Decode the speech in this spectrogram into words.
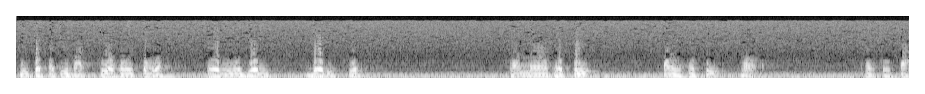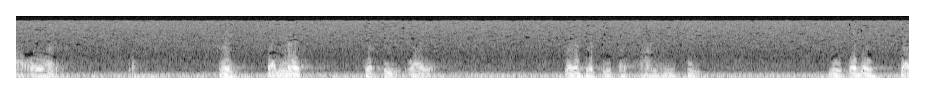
ที่จะปฏิบัติตัวของตัว ให้รู้เห็นเด่นขึ้นสัมมาสติตั้งสติชอบท่านก็กล่าวเอาไว้ให้กำหนดสติไว้ ในสติปัฏฐานทั้งสี่นี่ก็ไม่ใช่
